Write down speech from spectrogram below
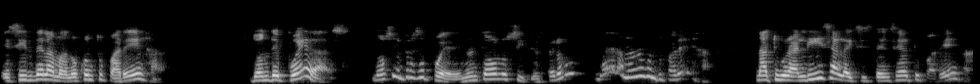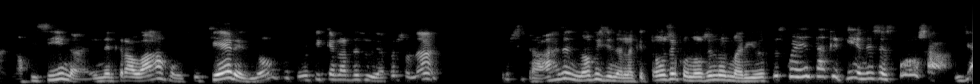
Es ir de la mano con tu pareja, donde puedas. No siempre se puede, no en todos los sitios, pero va de la mano con tu pareja. Naturaliza la existencia de tu pareja, en la oficina, en el trabajo, si quieres, ¿no? Pues uno tiene que hablar de su vida personal si trabajas en una oficina en la que todos se conocen los maridos, pues cuenta que tienes esposa y ya.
